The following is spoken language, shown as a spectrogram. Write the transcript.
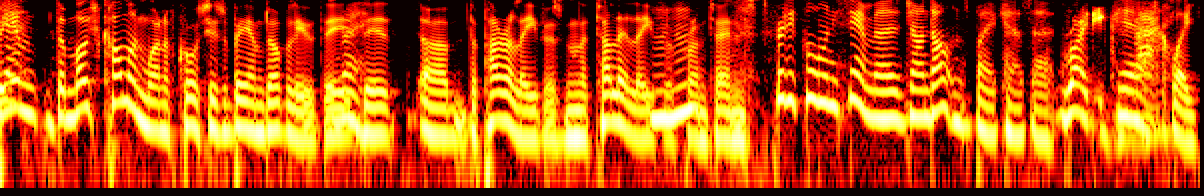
BM, The most common one, of course, is a BMW. The Right. the um, the paralevers and the telelever front ends. It's pretty cool when you see him. Uh, John Dalton's bike has that. Right, exactly.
